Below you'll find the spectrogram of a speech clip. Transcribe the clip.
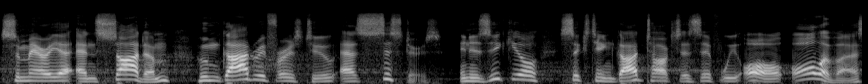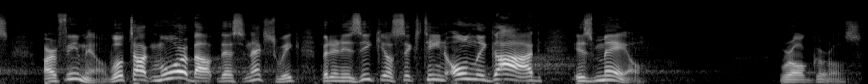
Samaria and Sodom, whom God refers to as sisters. In Ezekiel 16, God talks as if we all, all of us, are female. We'll talk more about this next week, but in Ezekiel 16, only God is male. We're all girls.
